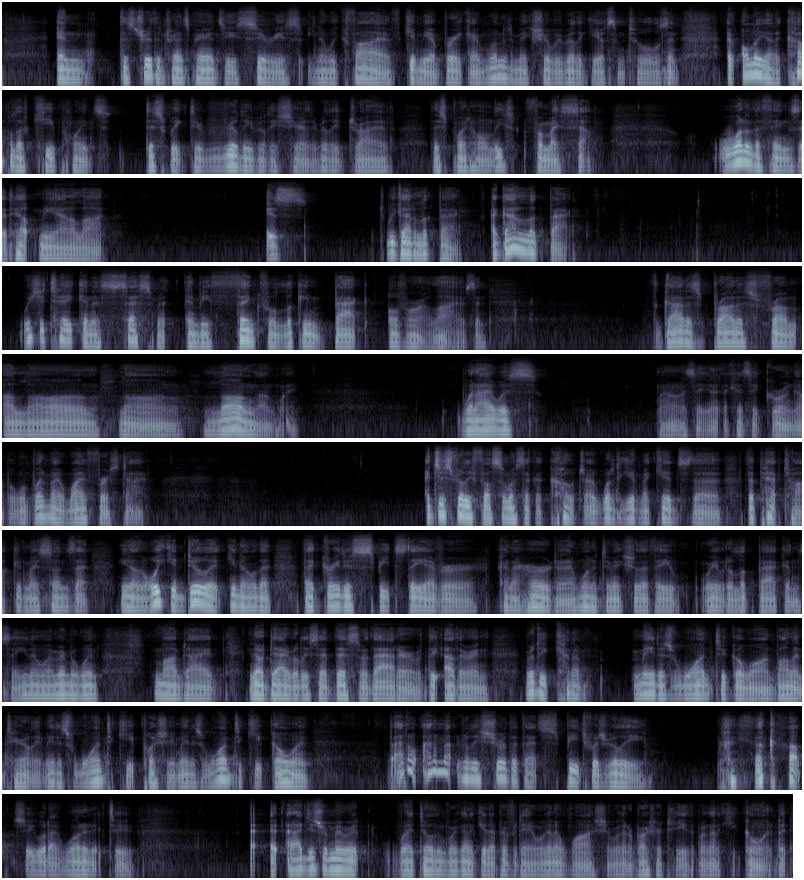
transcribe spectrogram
And this truth and transparency series, you know, week five, give me a break. I wanted to make sure we really give some tools, and I've only got a couple of key points this week to really, really share, to really drive this point home, at least for myself. One of the things that helped me out a lot is we got to look back. I got to look back. We should take an assessment and be thankful looking back over our lives. And God has brought us from a long, long, long, long way. When I was, I don't want to say, I can't say growing up, but when my wife first died, I just really felt so much like a coach. I wanted to give my kids the the pep talk, give my sons that you know we can do it. You know that that greatest speech they ever kind of heard, and I wanted to make sure that they were able to look back and say, you know, I remember when mom died. You know, dad really said this or that or the other, and really kind of made us want to go on voluntarily. Made us want to keep pushing. Made us want to keep going. But I don't. I'm not really sure that that speech was really accomplishing what I wanted it to and I just remember when I told them we're going to get up every day and we're going to wash and we're going to brush our teeth and we're going to keep going. But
